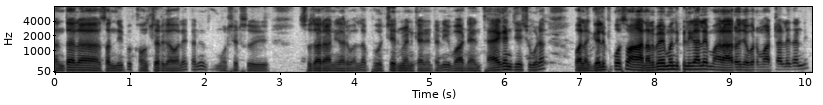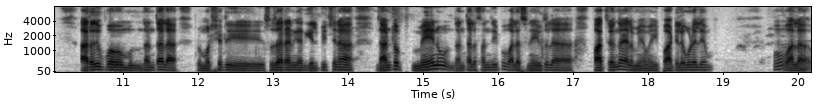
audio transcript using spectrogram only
దంతాల సందీప్ కౌన్సిలర్ కావాలి. కానీ మోర్షెట్ సు- సుధారాణి గారి వల్ల చైర్మన్ క్యాండిడేట్ అని వాడిని ఆయన త్యాగం చేసి కూడా వాళ్ళ గెలుపు కోసం ఆ నలభై మంది పిలిగాలే మరి ఆ రోజు ఎవరు మాట్లాడలేదండి. ఆ రోజు దంతాల ముర్షటి సుధారాణి గారిని గెలిపించిన దాంట్లో మెయిన్ దంతాల సందీప్ వాళ్ళ స్నేహితుల పాత్ర ఉందో? అలా మేము ఈ పార్టీలో కూడా లేము. వాళ్ళ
